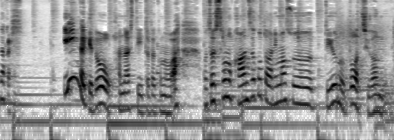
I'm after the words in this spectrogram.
なんかいいんだけど話していただくのはあ私その感じたことありますっていうのとは違うんだよね。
